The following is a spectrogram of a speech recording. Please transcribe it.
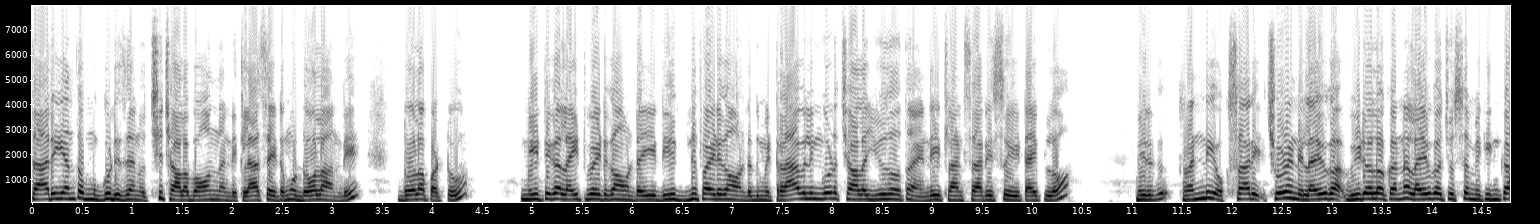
శారీ అంతా ముగ్గు డిజైన్ వచ్చి చాలా బాగుందండి. క్లాస్ ఐటమ్ డోలా అండి. డోలా పట్టు. నీట్గా లైట్ వెయిట్గా ఉంటాయి డిగ్నిఫైడ్గా ఉంటుంది. మీ ట్రావెలింగ్ కూడా చాలా యూజ్ అవుతాయండి ఇట్లాంటి శారీస్ ఈ టైప్లో మీరు రండి ఒకసారి చూడండి లైవ్గా వీడియోలో కన్నా లైవ్గా చూస్తే మీకు ఇంకా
